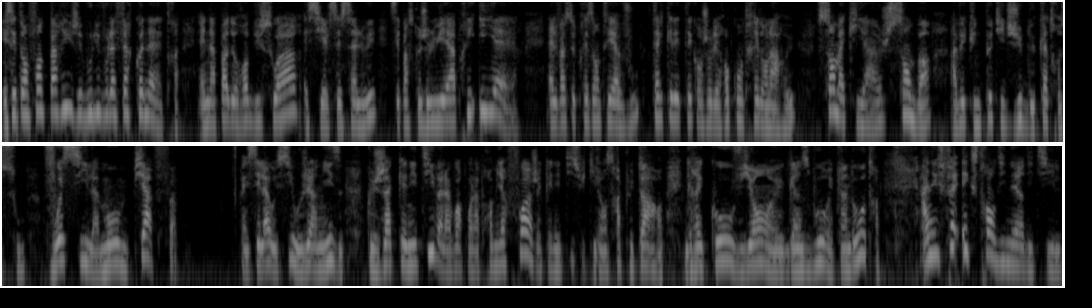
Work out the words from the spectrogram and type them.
Et cette enfant de Paris, j'ai voulu vous la faire connaître. Elle n'a pas de robe du soir, et si elle s'est saluée, c'est parce que je lui ai appris hier. Elle va se présenter à vous, telle qu'elle était quand je l'ai rencontrée dans la rue, sans maquillage, sans bas, avec une petite jupe de quatre sous. Voici la môme Piaf. Et c'est là aussi au Gernise que Jacques Canetti va la voir pour la première fois. Jacques Canetti, celui qui lancera plus tard Gréco, Vian, euh, Gainsbourg et plein d'autres. Un effet extraordinaire, dit-il.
